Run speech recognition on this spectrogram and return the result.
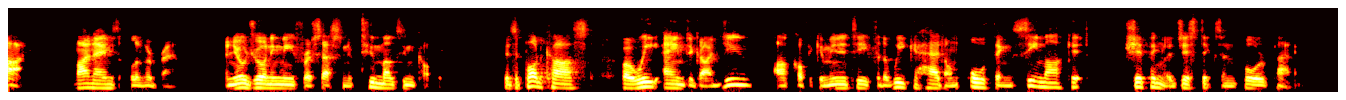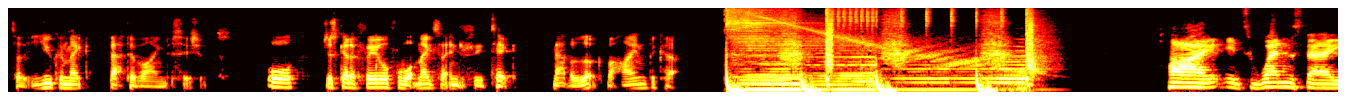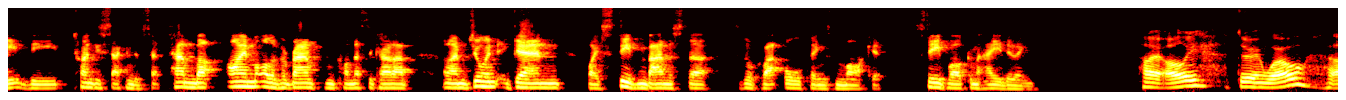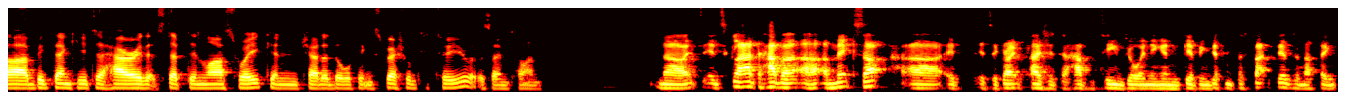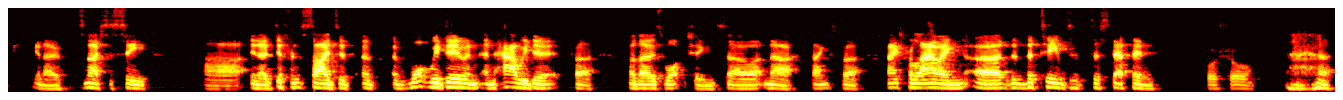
Hi, my name's Oliver Brown, and you're joining me for a session of Two Mugs in Coffee. It's a podcast where we aim to guide you, our coffee community, for the week ahead on all things C market, shipping, logistics, and forward planning so that you can make better buying decisions. Or just get a feel for what makes our industry tick and have a look behind the curtain. Hi, it's Wednesday, the 22nd of September. I'm Oliver Brown from Condesa Co.Lab, and I'm joined again by Stephen Bannister to talk about all things market. Steve, welcome. How are you doing? Hi, Ollie. Doing well. Uh, big thank you to Harry that stepped in last week and chatted all things specialty to you at the same time. No, it's it's glad to have a, a mix up. Uh, it's it's a great pleasure to have the team joining and giving different perspectives, and I think you know it's nice to see uh, you know different sides of, of, of what we do and, and how we do it for for those watching. So uh, no, thanks for thanks for allowing uh, the, the team to, to step in. For sure.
